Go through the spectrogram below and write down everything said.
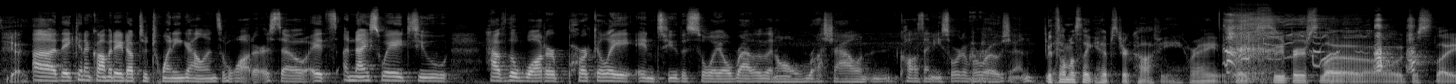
bags, yes. Uh, they can accommodate up to 20 gallons of water. So it's a nice way to have the water percolate into the soil rather than all rush out and cause any sort of erosion. It's almost like hipster coffee, right? It's like super slow, just like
